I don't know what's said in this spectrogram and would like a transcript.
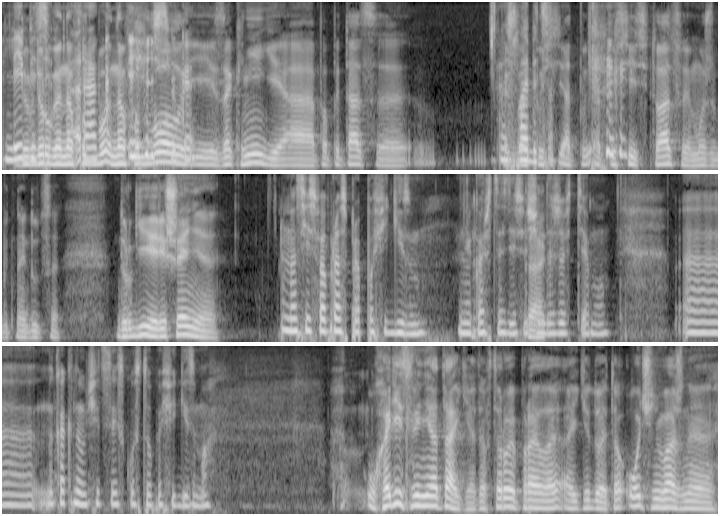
Лебедь, друг друга на футбол, на футбол и, и за книги, а попытаться Расслабиться. Бы, отпустить, отпустить ситуацию, и, может быть, найдутся другие решения. У нас есть вопрос про пофигизм. Мне кажется, здесь так. очень даже в тему. Э, ну, как научиться искусству пофигизма? Уходить с линии атаки – это второе правило айкидо. Это очень важное.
